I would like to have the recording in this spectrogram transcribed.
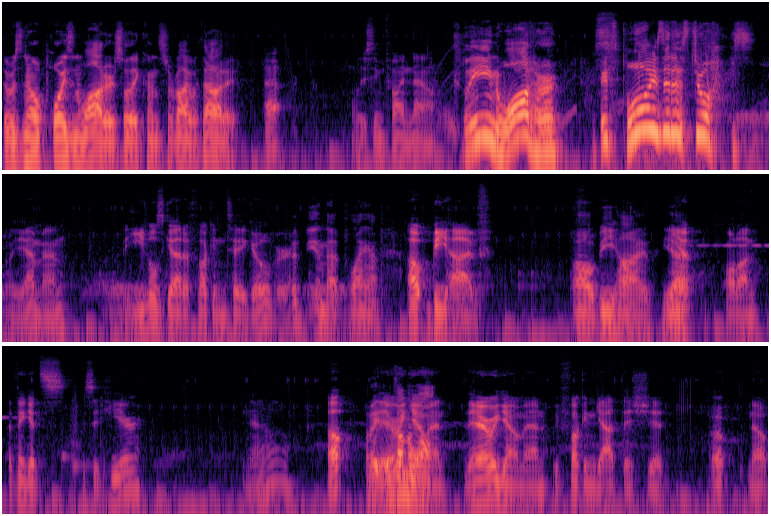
there was no poison water, so they couldn't survive without it. Ah, well, they seem fine now. Clean water? It's poisonous to us. Well, yeah, man. The evil's gotta fucking take over. Could be in that plant. Oh, beehive. Oh, beehive. Yeah. Yep. Hold on. I think it's. Is it here? No. Oh, oh Wait, there we the go, wall. man. There we go, man. We fucking got this shit. Oh, no.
